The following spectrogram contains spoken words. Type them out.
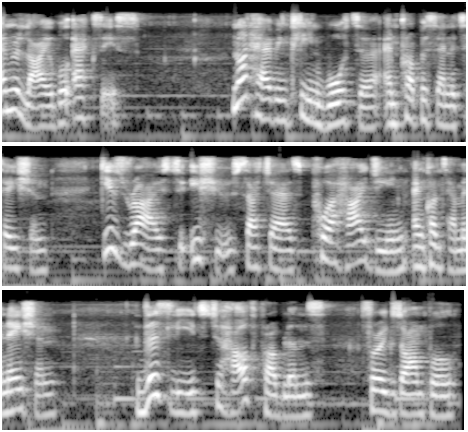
and reliable access. Not having clean water and proper sanitation gives rise to issues such as poor hygiene and contamination. This leads to health problems, for example,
